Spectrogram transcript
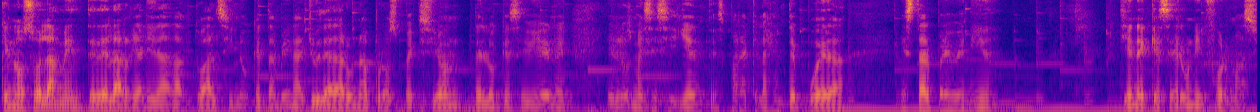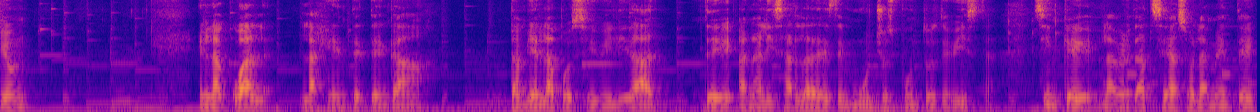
que no solamente de la realidad actual, sino que también ayude a dar una prospección de lo que se viene en los meses siguientes, para que la gente pueda estar prevenida. Tiene que ser una información en la cual la gente tenga también la posibilidad de analizarla desde muchos puntos de vista, sin que la verdad sea solamente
